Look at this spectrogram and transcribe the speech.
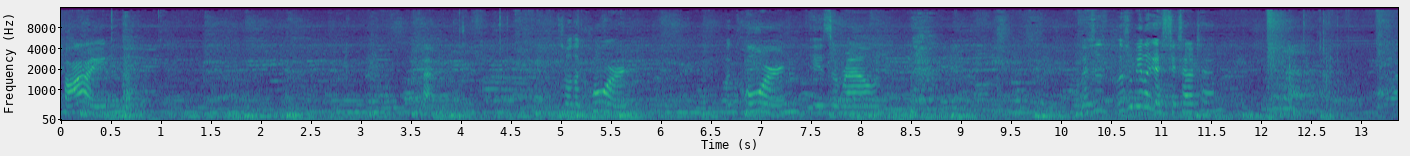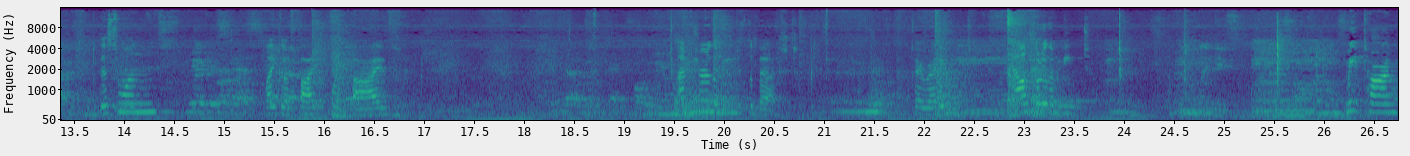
fine. Okay. So the corn, the corn is around. this is this would be like a six out of ten. This one's like a five point five. I'm sure the meat is the best. Okay, ready? Now let's go to the meat. Meat time.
